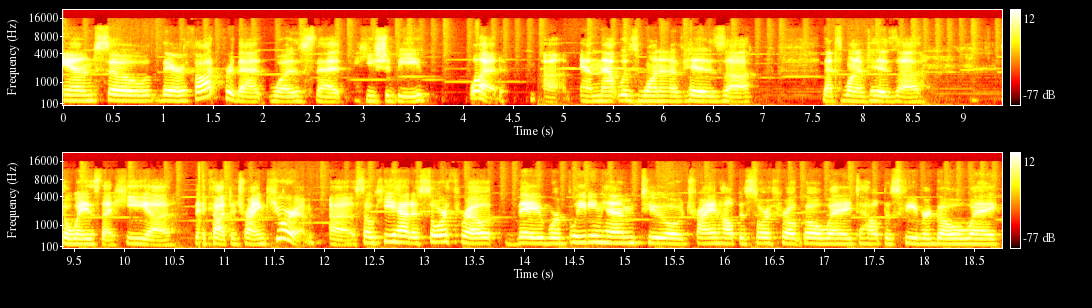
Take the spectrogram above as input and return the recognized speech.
And so their thought for that was that he should be bled. Uh, and that was one of his, uh, that's one of his uh, the ways that he uh, they thought to try and cure him. Uh, so he had a sore throat. They were bleeding him to try and help his sore throat go away, to help his fever go away.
